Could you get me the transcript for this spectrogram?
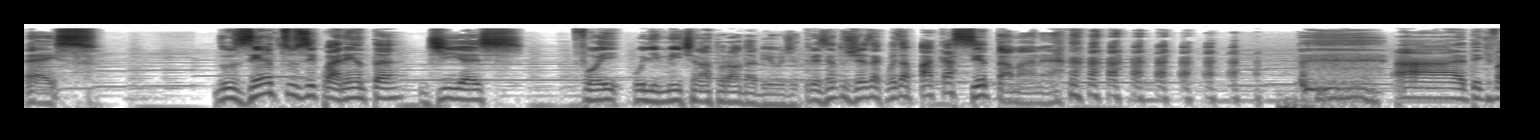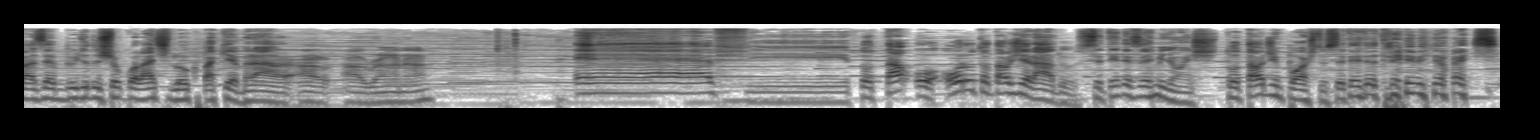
É isso. 240 dias foi o limite natural da build. 300 dias é coisa pra caceta, mano. ah, tem que fazer a build do chocolate louco pra quebrar a, a run, né? F. Total. Oh, ouro total gerado, 76 milhões. Total de impostos, 73 milhões.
